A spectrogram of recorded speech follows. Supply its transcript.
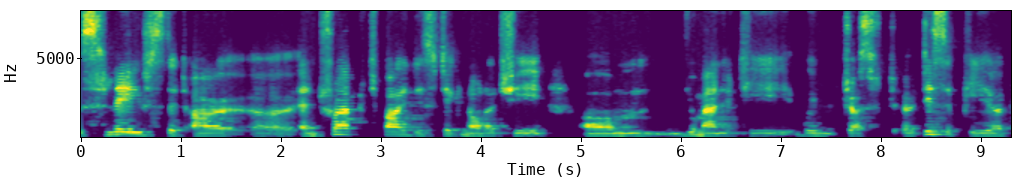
slaves that are uh, entrapped by this technology. Um, humanity will just uh, disappear,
